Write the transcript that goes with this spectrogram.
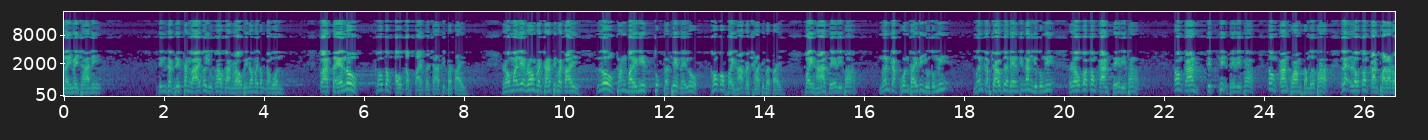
ในไม่ช้านี้ สิ่งศักดิ์สิทธิ์ทั้งหลายก็อยู่ข้าวข้างเราพี่น้องไม่ต้องกังวลกระแสโลกเขาต้องเอากับฝ่ายประชาธิปไตย เรามาเรียกร้องประชาธิปไตย โลกทั้งใบนี้ทุกประเทศในโลกเขาก็ไปหาประชาธิปไตยไปหาเสรีภาพ เหมือนกับคนไทยที่อยู่ตรงนี้ เหมือนกับชาวเสื้อแดงที่นั่งอยู่ตรงนี้ เราก็ต้องการเสรีภาพ ต้องการสิทธิเสรีภาพ ต้องการความเสมอภาพ และเราต้องการปาราด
